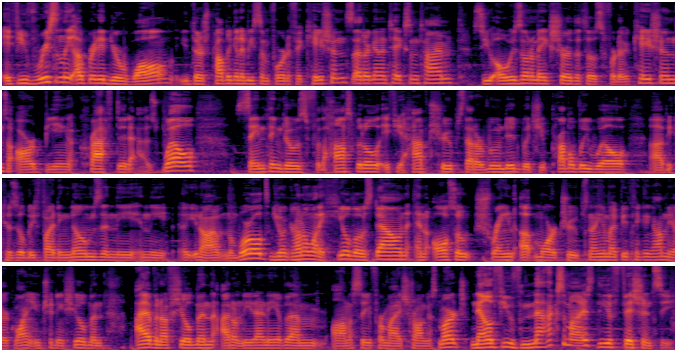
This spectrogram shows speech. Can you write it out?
If you've recently upgraded your wall there's probably going to be some fortifications that are going to take some time. So you always want to make sure that those fortifications are being crafted as well same thing goes for the hospital. If you have troops that are wounded which you probably will uh, because you'll be fighting gnomes in the in the uh, you know out in the world you're gonna want to heal those down and also train up more troops. Now you might be thinking Omniarch why aren't you training shieldmen I have enough shieldmen I don't need any of them honestly for my strongest march. Now if you've maximized the efficiency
